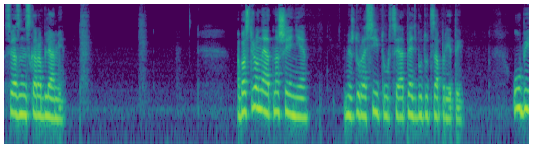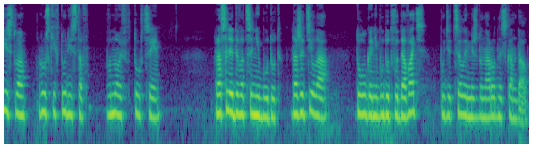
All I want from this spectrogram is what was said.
связанная с кораблями. Обостренные отношения между Россией и Турцией опять будут запреты. Убийства русских туристов вновь в Турции расследоваться не будут. Даже тела долго не будут выдавать. Будет целый международный скандал.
